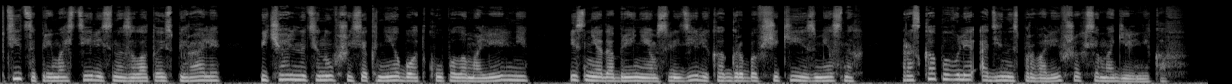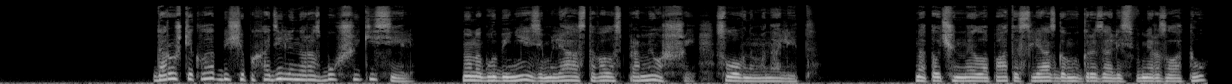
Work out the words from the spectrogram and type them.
Птицы примостились на золотой спирали, печально тянувшейся к небу от купола молельни, и с неодобрением следили, как гробовщики из местных раскапывали один из провалившихся могильников. Дорожки кладбища походили на разбухший кисель, но на глубине земля оставалась промерзшей, словно монолит. Наточенные лопаты с лязгом вгрызались в мерзлоту,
